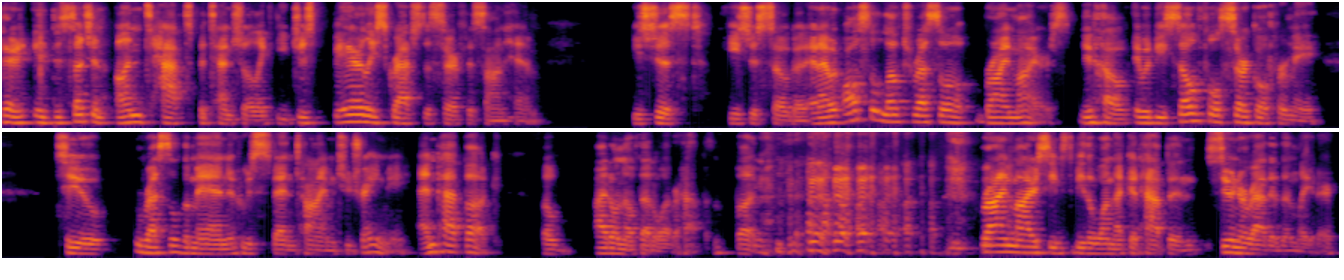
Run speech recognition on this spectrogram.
there it is such an untapped potential. Like you just barely scratch the surface on him. He's just he's just so good. And I would also love to wrestle Brian Myers. You know, it would be so full circle for me to wrestle the man who spent time to train me and Pat Buck. But I don't know if that'll ever happen. But Brian Meyer seems to be the one that could happen sooner rather than later.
